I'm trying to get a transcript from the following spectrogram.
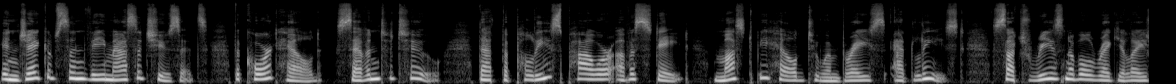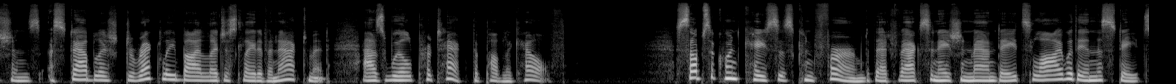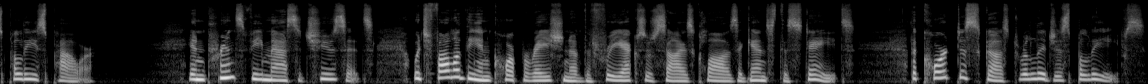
In Jacobson v. Massachusetts, the court held 7 to 2 that the police power of a state must be held to embrace at least such reasonable regulations established directly by legislative enactment as will protect the public health. Subsequent cases confirmed that vaccination mandates lie within the state's police power in Prince v. Massachusetts, which followed the incorporation of the Free Exercise Clause against the states, the court discussed religious beliefs.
